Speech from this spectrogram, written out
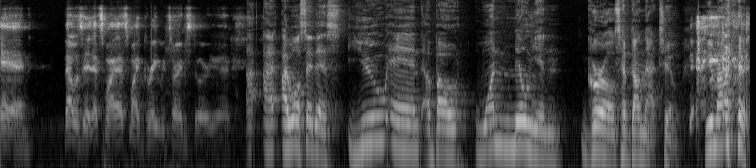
and that was it. That's my that's my great return story, man. I, I, I will say this: you and about one million girls have done that too. The amount,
